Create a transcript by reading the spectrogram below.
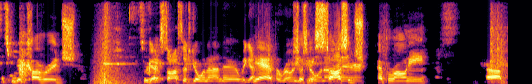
That's some good coverage. So we got sausage going on there. We got yeah, pepperoni so going sausage, on there. pepperoni, uh,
